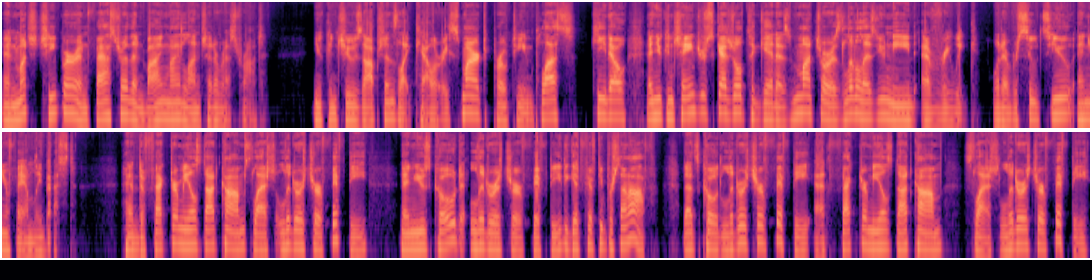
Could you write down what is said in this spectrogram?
and much cheaper and faster than buying my lunch at a restaurant. You can choose options like Calorie Smart, Protein Plus, Keto, and you can change your schedule to get as much or as little as you need every week, whatever suits you and your family best. Head to factormeals.com slash literature50 and use code literature50 to get 50% off. That's code literature50 at factormeals.com slash literature50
